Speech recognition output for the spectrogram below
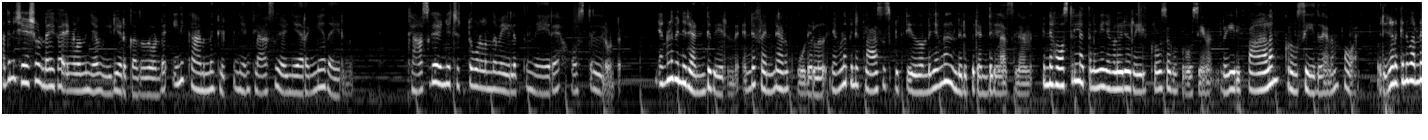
അതിനുശേഷം ഉണ്ടായ കാര്യങ്ങളൊന്നും ഞാൻ വീഡിയോ എടുക്കാത്തതുകൊണ്ട് ഇനി കാണുന്ന ക്ലിപ്പ് ഞാൻ ക്ലാസ് കഴിഞ്ഞ് ഇറങ്ങിയതായിരുന്നു. ക്ലാസ് കഴിഞ്ഞ് ചുട്ടുകൊള്ളുന്ന വെയിലത്ത് നേരെ ഹോസ്റ്റലിലോട്ട് ഞങ്ങൾ പിന്നെ രണ്ട് പേരുണ്ട്. എന്റെ ഫ്രണ്ടാണ് കൂടെ ഉള്ളത്. ഞങ്ങൾ പിന്നെ ക്ലാസ് സ്പ്ലിറ്റ് ചെയ്തതുകൊണ്ട് ഞങ്ങൾ രണ്ടുപേരും രണ്ട് ക്ലാസ്സിലാണ് പിന്നെ ഹോസ്റ്റലിൽ എത്തണമെങ്കിൽ ഞങ്ങളൊരു റെയിൽ ക്രോസ് ഒക്കെ ക്രോസ് ചെയ്യണം. റെയിൽ പാളം ക്രോസ് ചെയ്ത് വേണം പോകാൻ ഒരു കണക്കിന് പറഞ്ഞ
